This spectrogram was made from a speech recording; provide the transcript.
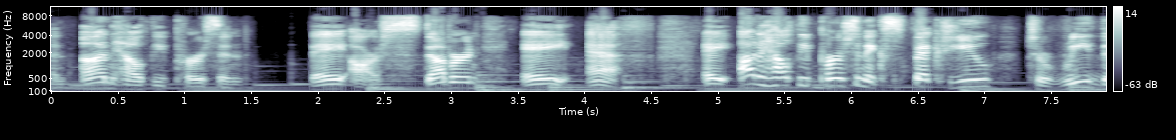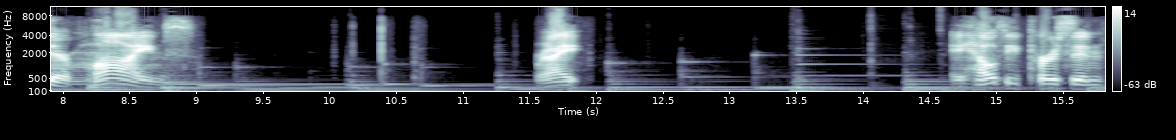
An unhealthy person, they are stubborn AF. A unhealthy person expects you to read their minds. Right? A healthy person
